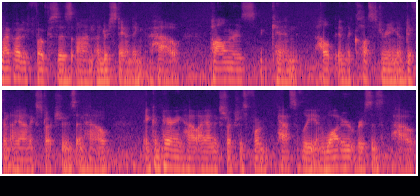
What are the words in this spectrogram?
My project focuses on understanding how polymers can help in the clustering of different ionic structures and how, and comparing how ionic structures form passively in water versus how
